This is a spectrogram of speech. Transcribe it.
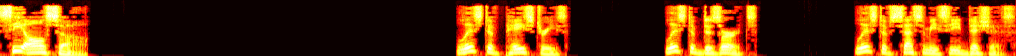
See also List of pastries List of desserts List of sesame seed dishes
